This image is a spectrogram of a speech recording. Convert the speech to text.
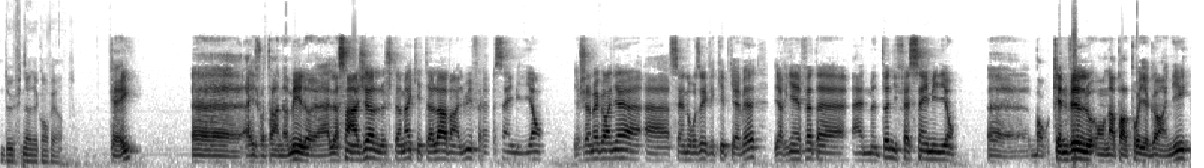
Deux finales de conférence. OK. Euh, je vais t'en nommer. Là, à Los Angeles, justement, qui était là avant lui, il fait 5 millions. Il n'a jamais gagné à, Saint-Nosé avec l'équipe qu'il avait. Il n'a rien fait à, Edmonton. Il fait 5 millions. Euh, bon, Kenville, on n'en parle pas, il a gagné.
